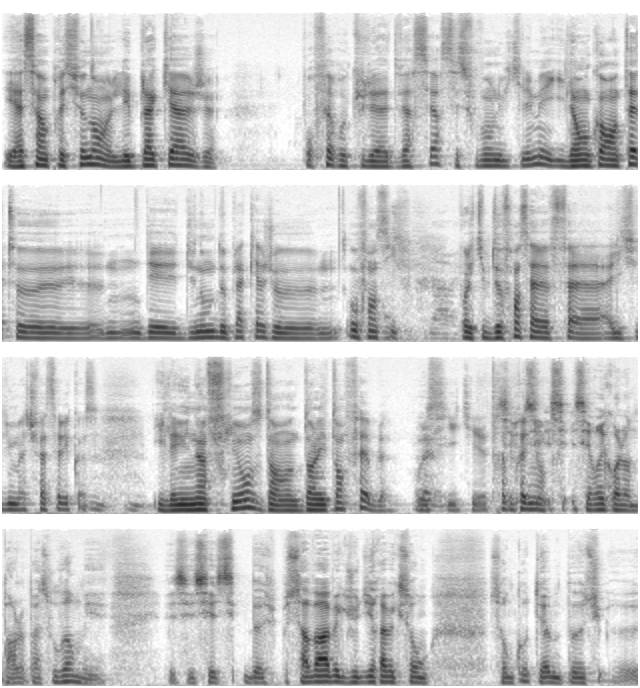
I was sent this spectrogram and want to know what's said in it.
est assez impressionnant. Les plaquages pour faire reculer l'adversaire, c'est souvent lui qui les met. Il est encore en tête euh, du nombre de plaquages euh, offensifs pour l'équipe de France à, l'issue du match face à l'Écosse. Mm, mm. Il a une influence dans, les temps faibles aussi, qui est très prégnante. C'est vrai qu'on n'en parle pas souvent, mais ben, ça va avec, je dirais, avec son, son côté un peu euh,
